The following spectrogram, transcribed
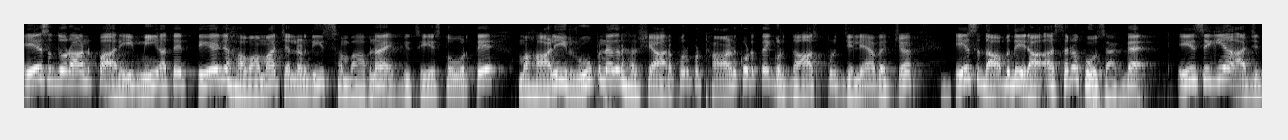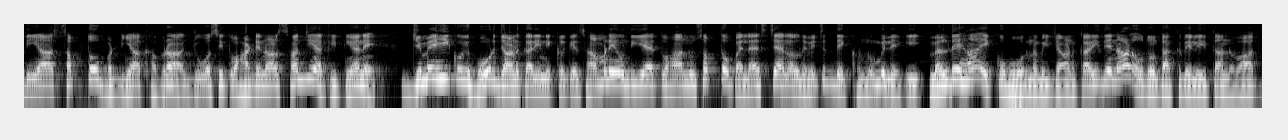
ਇਸ ਦੌਰਾਨ ਭਾਰੀ ਮੀਂਹ ਅਤੇ ਤੇਜ਼ ਹਵਾਵਾਂ ਚੱਲਣ ਦੀ ਸੰਭਾਵਨਾ ਹੈ। ਵਿਸ਼ੇਸ਼ ਤੌਰ ਤੇ ਮਹਾਲੀ, ਰੂਪਨਗਰ, ਹੁਸ਼ਿਆਰਪੁਰ, ਪਠਾਨਕੋਟ ਤੇ ਗੁਰਦਾਸਪੁਰ ਜ਼ਿਲ੍ਹਿਆਂ ਵਿੱਚ ਇਸ ਦਾ ਵਧੇਰਾ ਅਸਰ ਹੋ ਸਕਦਾ ਹੈ। ਇਹ ਸੀਗੀਆਂ ਅੱਜ ਦੀਆਂ ਸਭ ਤੋਂ ਵੱਡੀਆਂ ਖਬਰਾਂ ਜੋ ਅਸੀਂ ਤੁਹਾਡੇ ਨਾਲ ਸਾਂਝੀਆਂ ਕੀਤੀਆਂ ਨੇ। ਜਿਵੇਂ ਹੀ ਕੋਈ ਹੋਰ ਜਾਣਕਾਰੀ ਨਿਕਲ ਕੇ ਸਾਹਮਣੇ ਆਉਂਦੀ ਹੈ, ਤੁਹਾਨੂੰ ਸਭ ਤੋਂ ਪਹਿਲਾਂ ਇਸ ਚੈਨਲ ਦੇ ਵਿੱਚ ਦੇਖਣ ਨੂੰ ਮਿਲੇਗੀ। ਮਿਲਦੇ ਹਾਂ ਇੱਕ ਹੋਰ ਨਵੀਂ ਜਾਣਕਾਰੀ ਦੇ ਨਾਲ। ਉਦੋਂ ਤੱਕ ਦੇ ਲਈ ਧੰਨਵਾਦ।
